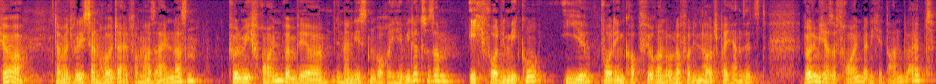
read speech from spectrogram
Ja, damit will ich es dann heute einfach mal sein lassen. Ich würde mich freuen, wenn wir in der nächsten Woche hier wieder zusammen, ich vor dem Mikro, ihr vor den Kopfhörern oder vor den Lautsprechern sitzt. Würde mich also freuen, wenn ihr hier dran bleibt.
